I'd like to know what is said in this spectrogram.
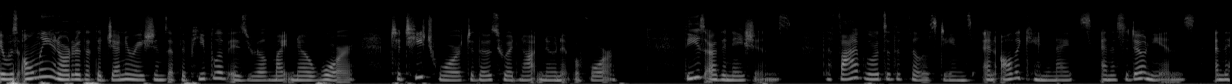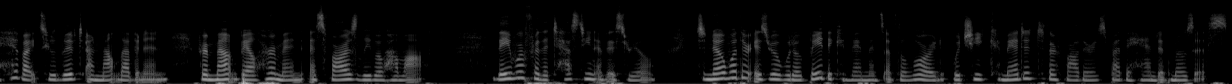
It was only in order that the generations of the people of Israel might know war, to teach war to those who had not known it before. These are the nations the five lords of the Philistines, and all the Canaanites, and the Sidonians, and the Hivites who lived on Mount Lebanon, from Mount Baal Hermon as far as Lebo Hamath. They were for the testing of Israel, to know whether Israel would obey the commandments of the Lord which he commanded to their fathers by the hand of Moses.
